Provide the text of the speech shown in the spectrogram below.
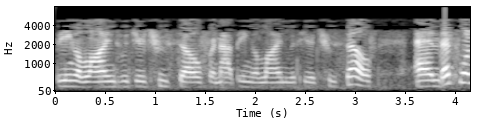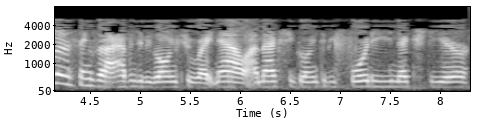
being aligned with your true self or not being aligned with your true self. And that's one of the things that I happen to be going through right now. I'm actually going to be 40 next year.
